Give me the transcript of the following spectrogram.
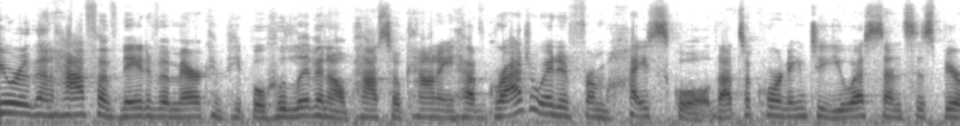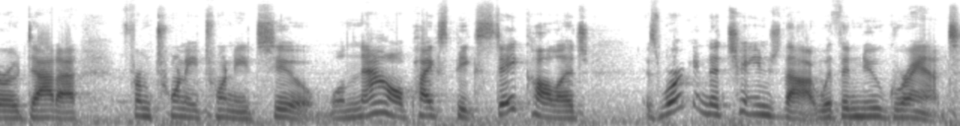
Fewer than half of Native American people who live in El Paso County have graduated from high school. That's according to U.S. Census Bureau data from 2022. Well, now Pikes Peak State College is working to change that with a new grant.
